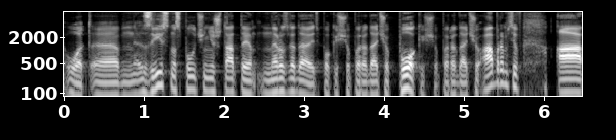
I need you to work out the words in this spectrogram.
От, звісно, Сполучені Штати не розглядають поки що передачу, поки що передачу Абрамсів, а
